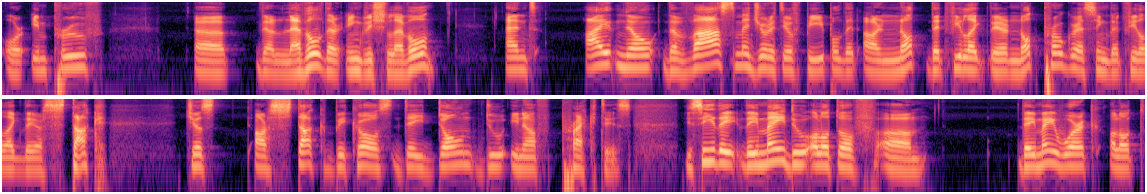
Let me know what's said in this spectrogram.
or improve uh, their level their english level and I know the vast majority of people that are not, that feel like they're not progressing, that feel like they are stuck, just are stuck because they don't do enough practice. You see, they, they may do a lot of, um, they may work a lot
